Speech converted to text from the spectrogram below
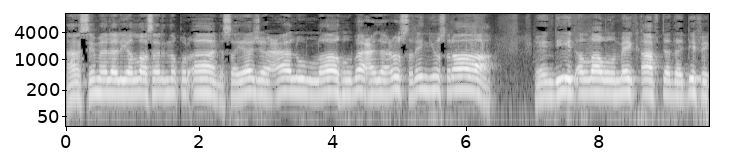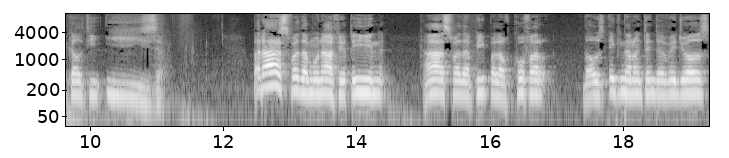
And similarly, Allah said in the Quran, سيجعل الله بعد عسر يسرا. Indeed, Allah will make after the difficulty ease. But as for the munafiqeen, as for the people of kufr, those ignorant individuals,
